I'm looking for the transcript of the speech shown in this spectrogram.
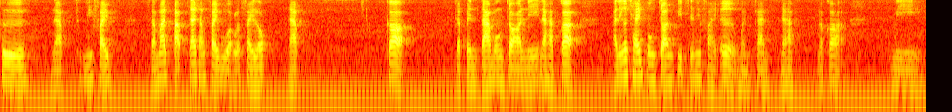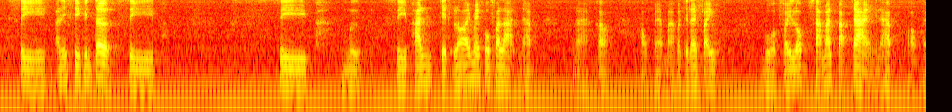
คือนะครับมีไฟสามารถปรับได้ทั้งไฟบวกและไฟลบนะครับ ก็จะเป็นตามวงจรนี้นะครับ ก็อันนี้ก็ใช้วงจรปิด rectifier เหมือนกันนะครับ แล้วก็มี C อันนี้ C filter 4 4หมื่น4,700 ไมโครฟาราดนะครับนะก็ออกแบบมาก็จะได้ไฟบวกไฟลบสามารถปรับได้นะครับ ออกแบบ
